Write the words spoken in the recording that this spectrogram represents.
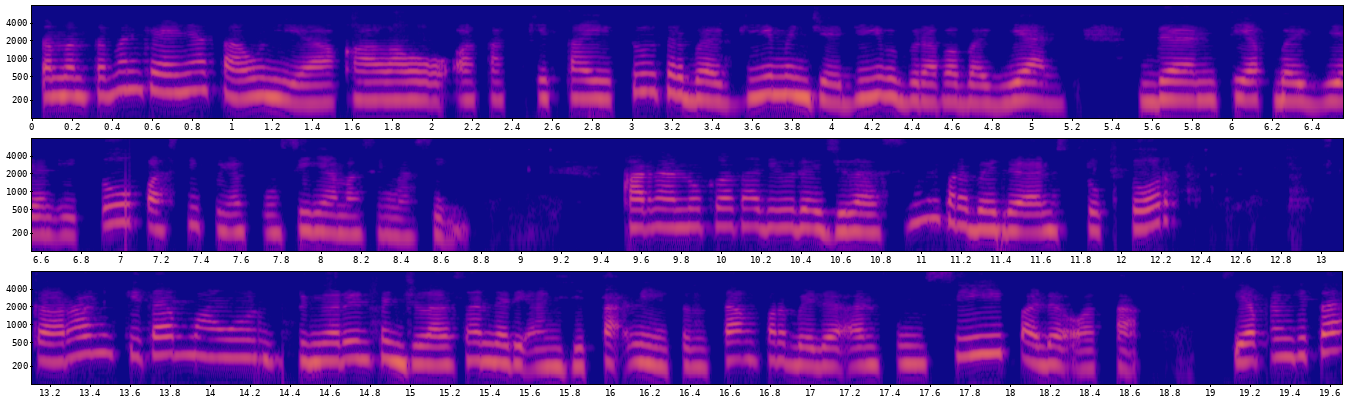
Teman-teman kayaknya tahu nih ya, kalau otak kita itu terbagi menjadi beberapa bagian, dan tiap bagian itu pasti punya fungsinya masing-masing. Karena Nuke tadi udah jelasin perbedaan struktur, sekarang kita mau dengerin penjelasan dari Anggita nih tentang perbedaan fungsi pada otak. Siap kan kita?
